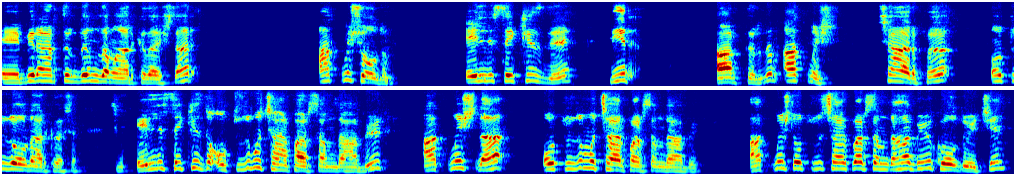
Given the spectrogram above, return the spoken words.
Ee, bir arttırdığım zaman arkadaşlar 60 oldu. 58'di. Bir arttırdım 60 çarpı 30 oldu arkadaşlar. Şimdi 58 ile 30'u mu çarparsam daha büyük? 60 ile 30'u mu çarparsam daha büyük? 60 ile 30'u çarparsam daha büyük olduğu için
